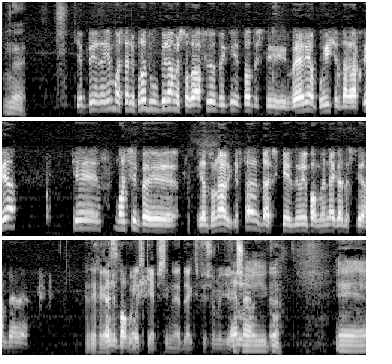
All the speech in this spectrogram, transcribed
Ναι. Και πήρε, ήμασταν οι πρώτοι που πήγαμε στο γραφείο του εκεί τότε στη Βέρεια που είχε τα γραφεία και μας είπε για τον Άρη και αυτά. Εντάξει και οι δύο είπαμε ναι κατευθείαν. Ναι, ναι. Δεν χρειάζεται είπαμε πολύ όχι. σκέψη. Ναι, εντάξει, φυσιολογικό. Ε, ναι. Φυσιολογικό. Ε,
